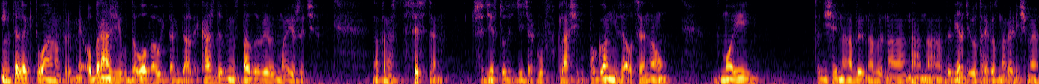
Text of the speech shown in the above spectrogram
intelektualną, który mnie obraził, dołował i tak dalej. Każdy wniósł bardzo wiele w moje życie. Natomiast system 30 dzieciaków w klasie i pogoni za oceną w mojej, to dzisiaj na, na, na, na, wywiadzie tutaj rozmawialiśmy,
